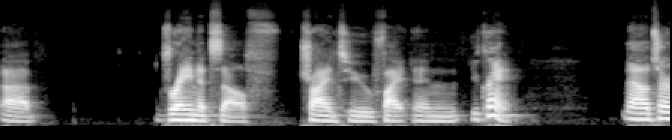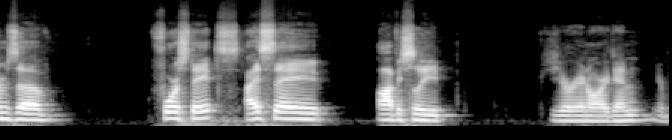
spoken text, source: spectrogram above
uh, drain itself trying to fight in Ukraine. Now, in terms of four states, I say obviously you're in Oregon, you're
